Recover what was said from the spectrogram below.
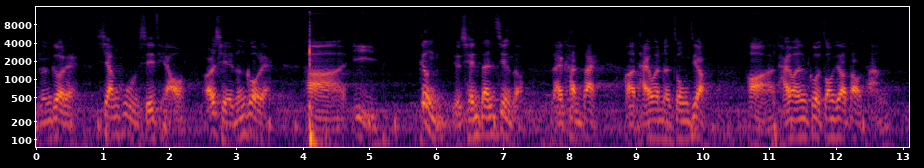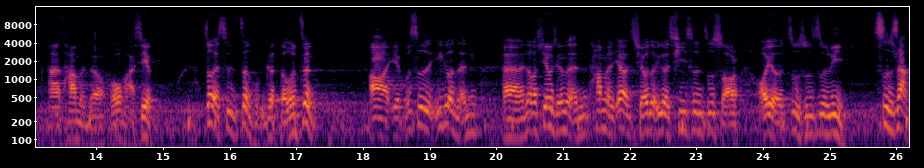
能够呢相互协调。而且能够呢，啊，以更有前瞻性的来看待啊台湾的宗教，啊台湾各宗教道场啊他们的合法性，这是政府一个德政，啊也不是一个人，呃这个修行人他们要求的一个栖身之所而有自私自利。事实上，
